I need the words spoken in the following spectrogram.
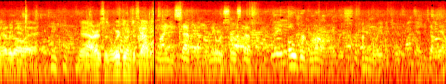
Never go away. Yeah, ours is, we're doing just the opposite. 97, and they were so stuff overgrown. Was unbelievable. So yeah,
